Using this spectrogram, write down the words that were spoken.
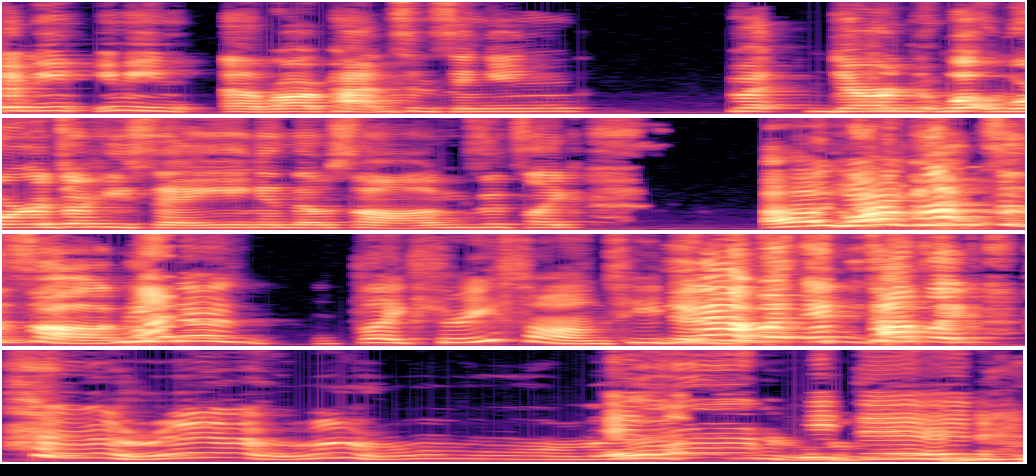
I mean, you mean uh, Robert Pattinson singing, but during what words are he saying in those songs? It's like Oh yeah, Robert he, Pattinson song. he does like three songs. He did. Yeah, but it sounds like. he did.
